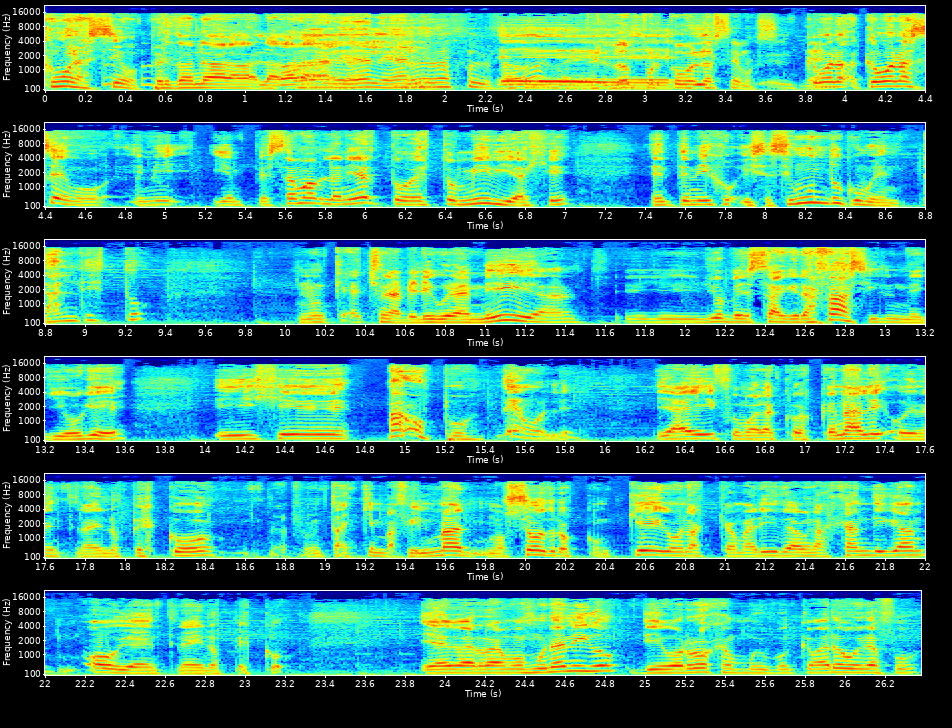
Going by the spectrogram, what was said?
cómo, lo hacemos? Perdón, la, la, Dale, dale, dale. Eh, Perdón por cómo lo hacemos. ¿Cómo lo, hacemos? Y, empezamos a planear todo esto, mi viaje. Gente me dijo, ¿y si hacemos un documental de esto? Nunca he hecho una película en mi vida. Yo, pensaba que era fácil, me equivoqué. Y dije, vamos, pues, démosle. Y ahí fuimos a los canales, obviamente nadie nos pescó. Me preguntan quién va a filmar, nosotros, con qué, con unas camaritas, unas handicam. Obviamente nadie nos pescó. Y agarramos un amigo, Diego Rojas, muy buen camarógrafo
